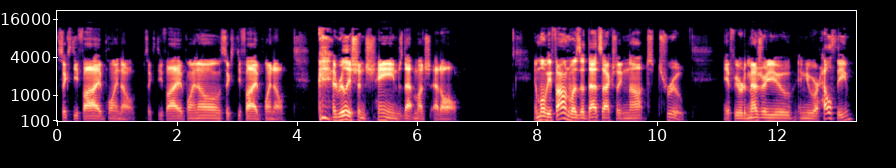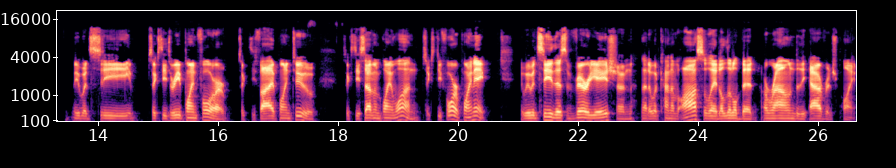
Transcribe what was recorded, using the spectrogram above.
65.0, 65.0, 65.0. it really shouldn't change that much at all. And what we found was that that's actually not true. If we were to measure you and you were healthy, we would see 63.4, 65.2, 67.1, 64.8. We would see this variation that it would kind of oscillate a little bit around the average point.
